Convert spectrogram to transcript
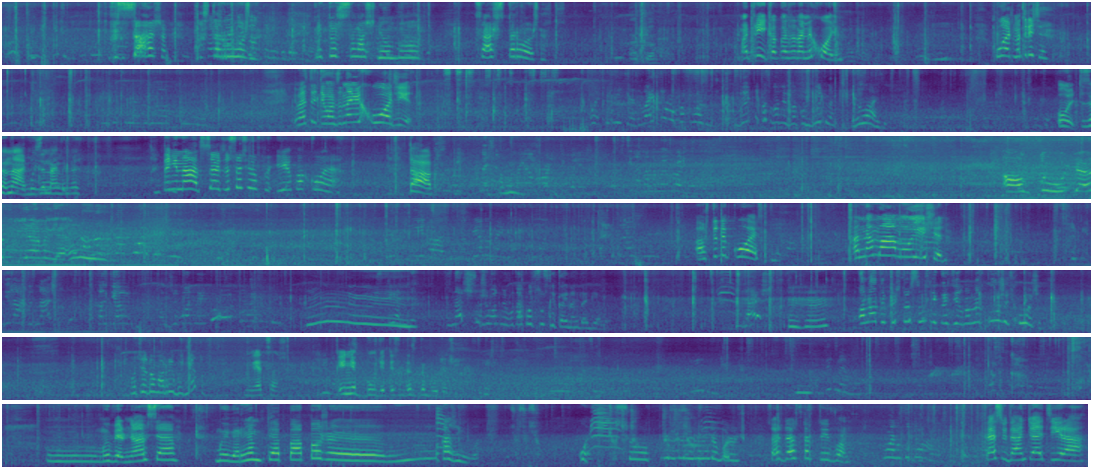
Саша, осторожно. Я тоже сама чуть не упала. Саша, осторожно. Смотри, как он за нами ходит. Ой, смотрите. Смотрите, он за нами ходит. Ой, смотрите, а давайте его посмотрим. Давайте посмотрим, как он будет вылазить. Ой, ты за нами, за нами. Да не надо, стой, заставь ее, ее покоя. Так, Она сейчас на моем ролике полежит. Кристина, она на моем ролике. Алсуя, мне, мне. А что такое? Она маму ищет. А знаешь, что животные вот так вот суслика иногда делают? Знаешь? Мгм. Она только что суслика сделала, она кушать хочет. У тебя дома рыбы нету? Нет, Саша. И не будет, если даже будет. Мы вернемся. Мы вернемся попозже. М, Покажи его. Ой, божечка. Саш, да оставь ты его. куда? До свидания, тетя Тира.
